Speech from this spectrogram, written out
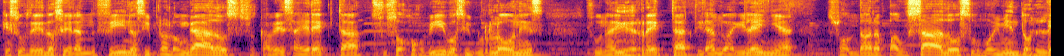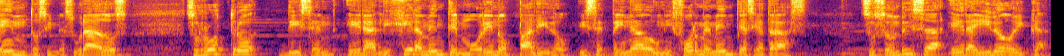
que sus dedos eran finos y prolongados, su cabeza erecta, sus ojos vivos y burlones, su nariz recta tirando aguileña, su andar pausado, sus movimientos lentos y mesurados. Su rostro, dicen, era ligeramente moreno pálido y se peinaba uniformemente hacia atrás. Su sonrisa era heroica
